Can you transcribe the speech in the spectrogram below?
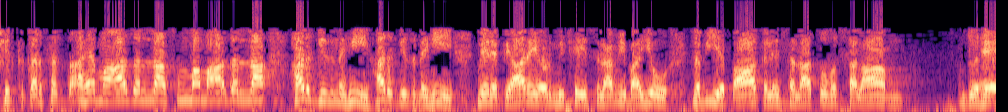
شرک کر سکتا ہے؟ معاذ اللہ سما معاذ اللہ ہر گز نہیں ہر گز نہیں۔ میرے پیارے اور میٹھے اسلامی بھائیوں نبی پاک علیہ سلاۃ وسلام جو ہے،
